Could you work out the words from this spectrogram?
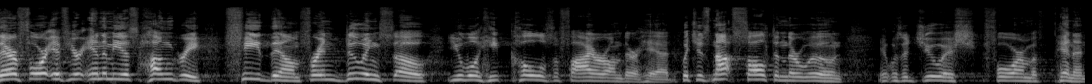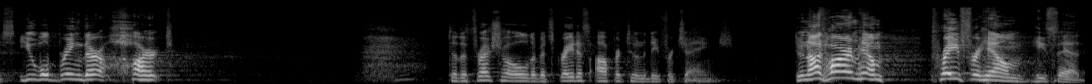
Therefore, if your enemy is hungry, feed them, for in doing so, you will heap coals of fire on their head, which is not salt in their wound. It was a Jewish form of penance. You will bring their heart to the threshold of its greatest opportunity for change. Do not harm him, pray for him, he said.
